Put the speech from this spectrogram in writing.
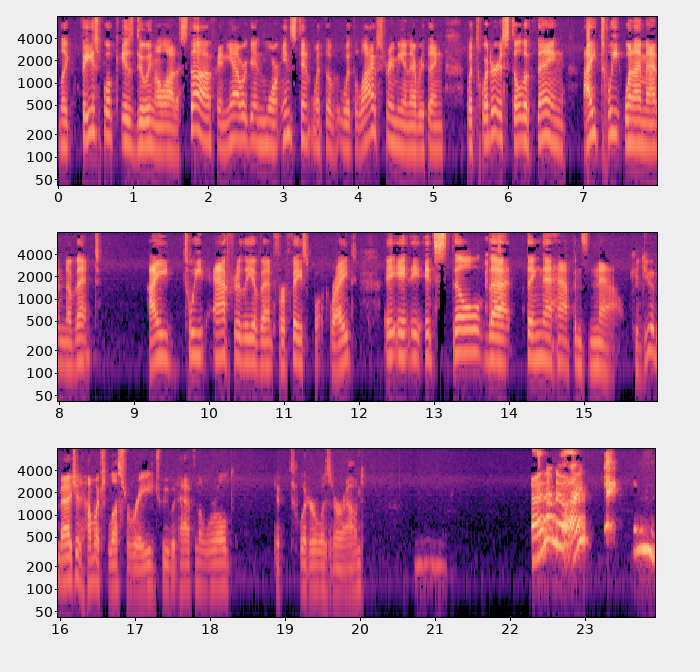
like Facebook is doing a lot of stuff and yeah, we're getting more instant with the with the live streaming and everything, but Twitter is still the thing. I tweet when I'm at an event. I tweet after the event for Facebook, right? It, it, it's still that thing that happens now. Could you imagine how much less rage we would have in the world if Twitter wasn't around? I don't know. I, I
